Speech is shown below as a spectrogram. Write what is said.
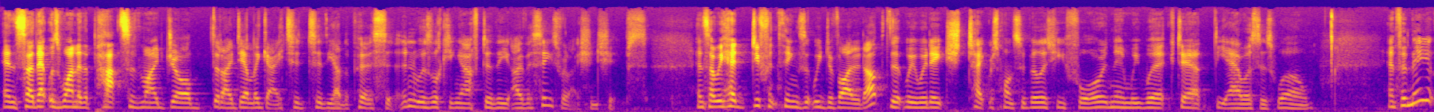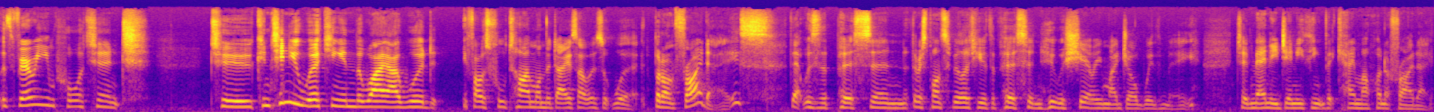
And so that was one of the parts of my job that I delegated to the other person was looking after the overseas relationships. And so we had different things that we divided up that we would each take responsibility for, and then we worked out the hours as well. And for me, it was very important to continue working in the way I would if I was full time on the days I was at work. But on Fridays, that was the person, the responsibility of the person who was sharing my job with me to manage anything that came up on a Friday.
